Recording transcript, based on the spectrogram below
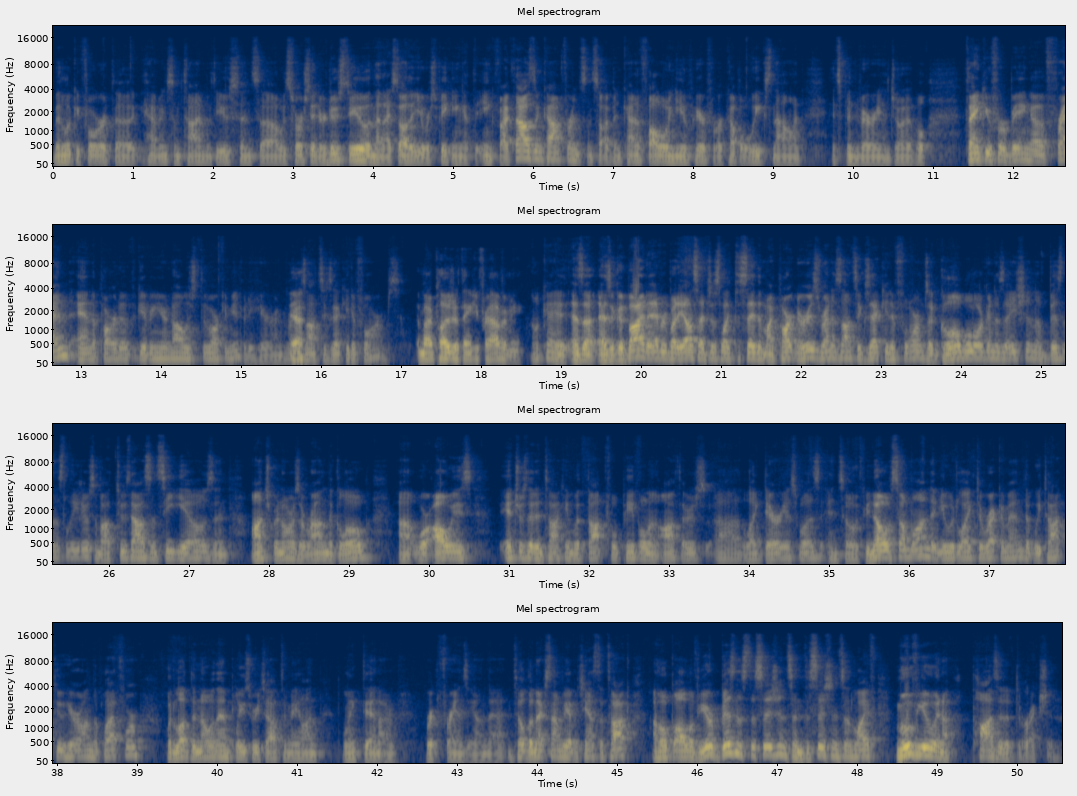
been looking forward to having some time with you since uh, I was first introduced to you, and then I saw that you were speaking at the Inc. 5000 conference, and so I've been kind of following you here for a couple weeks now, and it's been very enjoyable. Thank you for being a friend and a part of giving your knowledge to our community here in Renaissance yeah. Executive Forums. My pleasure. Thank you for having me. Okay. As a, as a goodbye to everybody else, I'd just like to say that my partner is Renaissance Executive Forums, a global organization of business leaders, about 2,000 CEOs and entrepreneurs around the globe. Uh, we're always interested in talking with thoughtful people and authors uh, like Darius was. And so if you know of someone that you would like to recommend that we talk to here on the platform, would love to know them, please reach out to me on LinkedIn. I'm Rick Franzi on that. Until the next time we have a chance to talk, I hope all of your business decisions and decisions in life move you in a positive direction.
